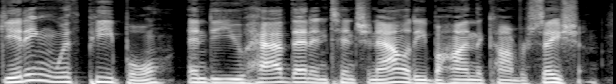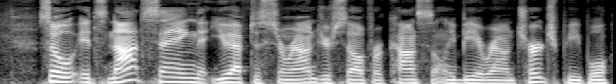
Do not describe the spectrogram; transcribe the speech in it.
getting with people and do you have that intentionality behind the conversation? So it's not saying that you have to surround yourself or constantly be around church people.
